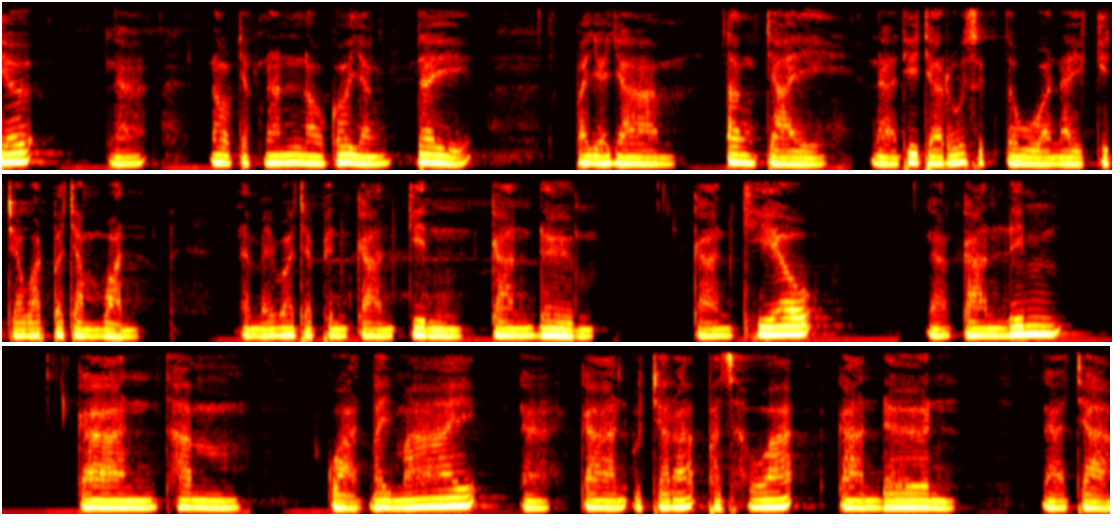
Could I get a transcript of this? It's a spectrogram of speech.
เยอะๆนะนอกจากนั้นเราก็ยังได้พยายามตั้งใจนะที่จะรู้สึกตัวในกิจวัตรประจำวันนะไม่ว่าจะเป็นการกิน การดื่ม การเคี้ยวนะการลิ้ม การทำกวาดใบไม้นะการอุจจาระปัสสาวะ การเดินนะจาก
